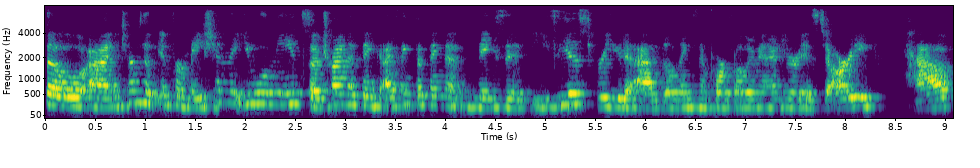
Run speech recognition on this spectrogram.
So uh, in terms of information that you will need, so trying to think, I think the thing that makes it easiest for you to add buildings in Portfolio Manager is to already have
